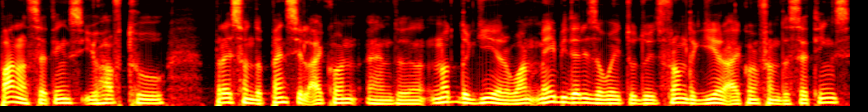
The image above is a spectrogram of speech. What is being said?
panel settings, you have to press on the pencil icon and uh, not the gear one. Maybe there is a way to do it from the gear icon from the settings,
